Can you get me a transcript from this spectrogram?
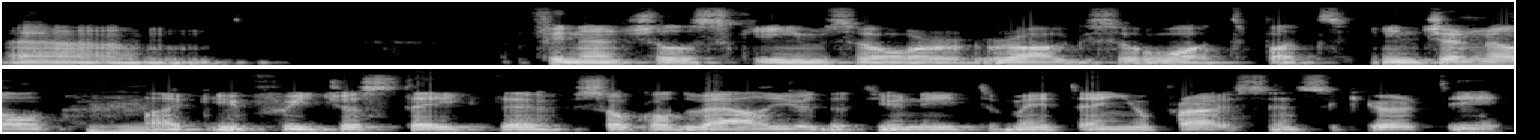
um, financial schemes or rugs or what, but in general, mm-hmm. like if we just take the so-called value that you need to maintain your privacy and security,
